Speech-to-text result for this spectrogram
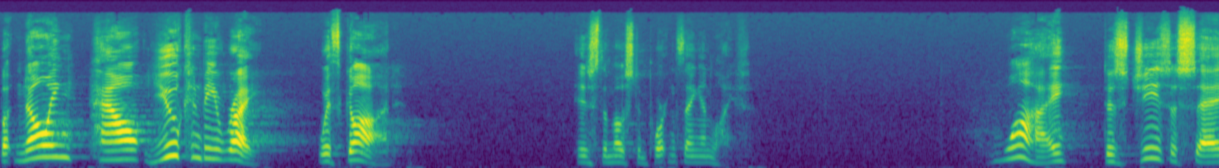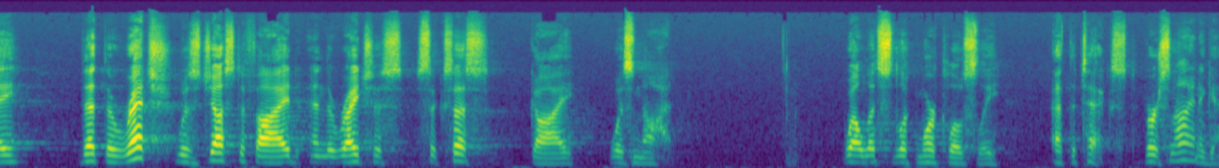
but knowing how you can be right with God is the most important thing in life. Why does Jesus say that the wretch was justified and the righteous success guy was not? Well, let's look more closely at the text. Verse 9 again.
